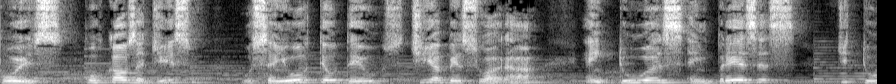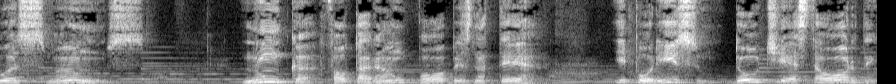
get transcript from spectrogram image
pois Por causa disso, o Senhor teu Deus te abençoará em tuas empresas de tuas mãos. Nunca faltarão pobres na terra, e por isso dou-te esta ordem:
